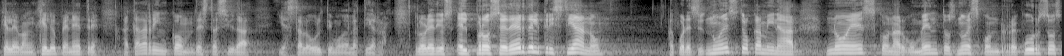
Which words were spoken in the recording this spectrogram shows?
que el Evangelio penetre a cada rincón de esta ciudad y hasta lo último de la tierra. Gloria a Dios. El proceder del cristiano Acuérdense, nuestro caminar no es con argumentos, no es con recursos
